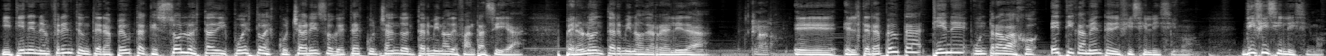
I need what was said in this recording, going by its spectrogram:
y tienen enfrente un terapeuta que solo está dispuesto a escuchar eso que está escuchando en términos de fantasía, pero no en términos de realidad. Claro. Eh, el terapeuta tiene un trabajo éticamente dificilísimo. Dificilísimo.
